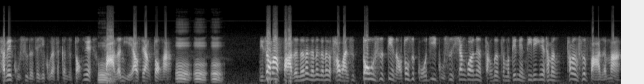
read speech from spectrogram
台北股市的这些股票才跟着动，因为嗯法人也要这样动啊。嗯嗯嗯，你知道吗？法人的那个、那个、那个操盘是都是电脑，都是国际股市相关那样涨得怎么点点滴滴，因为他们他们是法人嘛，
